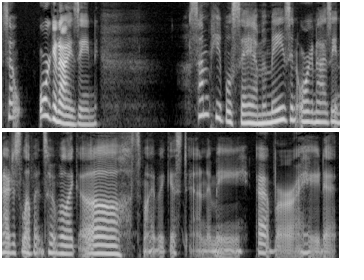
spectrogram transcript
So, organizing. Some people say I'm amazing organizing. I just love it. And so people are like, oh, it's my biggest enemy ever. I hate it.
